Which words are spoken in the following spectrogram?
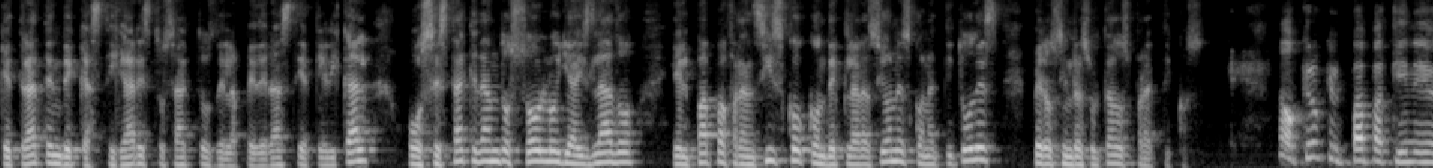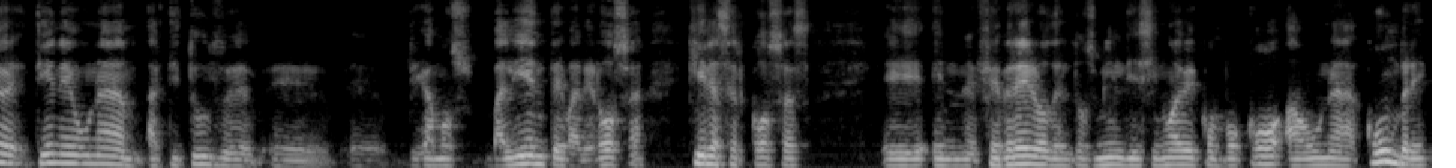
que traten de castigar estos actos de la pederastia clerical o se está quedando solo y aislado el Papa Francisco con declaraciones, con actitudes, pero sin resultados prácticos? No, creo que el Papa tiene, tiene una actitud, eh, eh, digamos, valiente, valerosa, quiere hacer cosas. Eh, en febrero del 2019 convocó a una cumbre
